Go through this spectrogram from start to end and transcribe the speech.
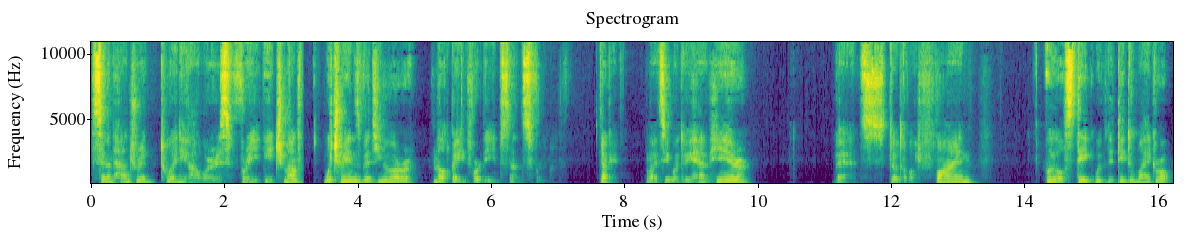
720 hours free each month, which means that you are not paying for the instance for Okay, let's see what we have here. That's totally fine. We will stick with the T2 Micro,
